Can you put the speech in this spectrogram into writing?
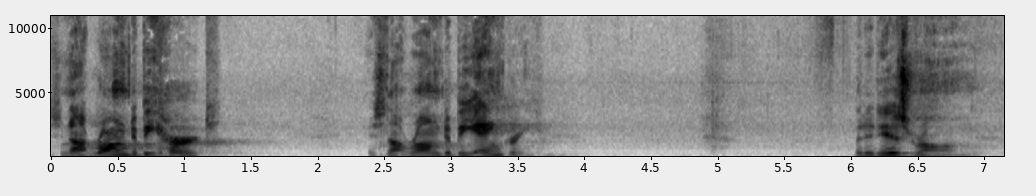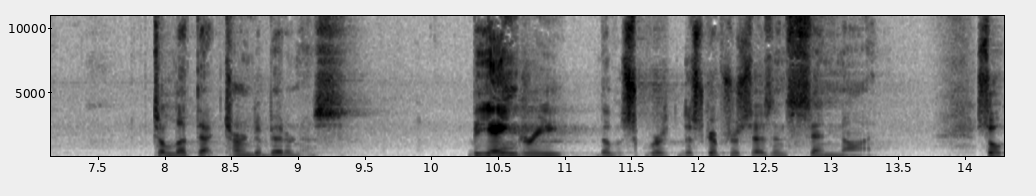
it's not wrong to be hurt it's not wrong to be angry, but it is wrong to let that turn to bitterness. Be angry, the, the scripture says, and sin not. So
